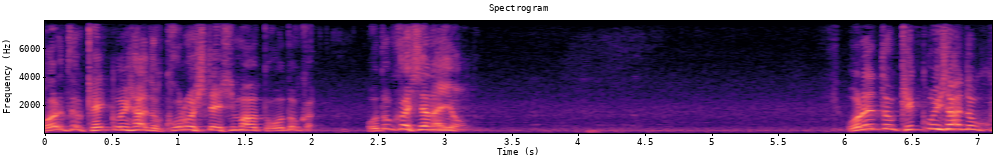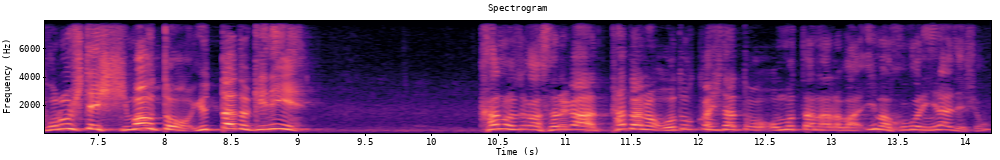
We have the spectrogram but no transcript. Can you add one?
俺と結婚しないと殺してしまうと脅か脅かしてないよ。俺と結婚しないと殺してしまうと言った時に彼女がそれがただの脅かしだと思ったならば今ここにいないでしょ。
